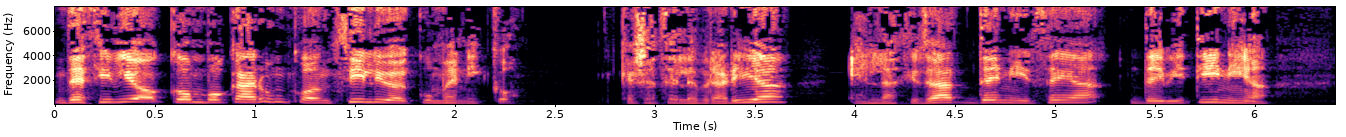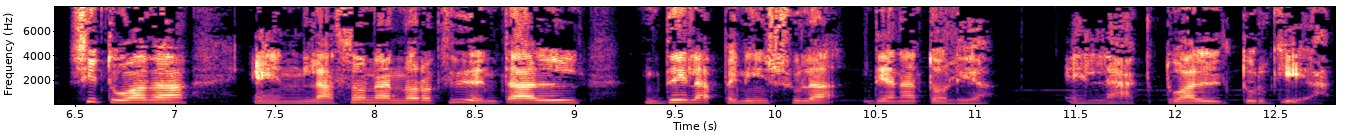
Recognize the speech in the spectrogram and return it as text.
decidió convocar un concilio ecuménico, que se celebraría en la ciudad de Nicea de Bitinia, situada en la zona noroccidental de la península de Anatolia, en la actual Turquía.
